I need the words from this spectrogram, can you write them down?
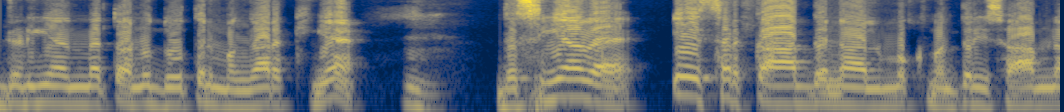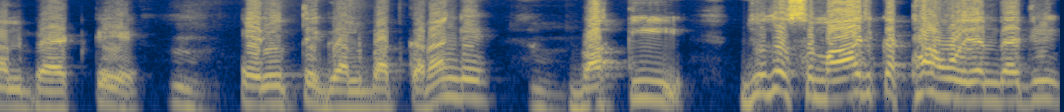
ਜਿਹੜੀਆਂ ਮੈਂ ਤੁਹਾਨੂੰ ਦੋ ਤਿੰਨ ਮੰਗਾਂ ਰੱਖੀਆਂ ਦਸੀਆਂ ਵੈ ਇਹ ਸਰਕਾਰ ਦੇ ਨਾਲ ਮੁੱਖ ਮੰਤਰੀ ਸਾਹਿਬ ਨਾਲ ਬੈਠ ਕੇ ਇਹਦੇ ਉੱਤੇ ਗੱਲਬਾਤ ਕਰਾਂਗੇ। ਬਾਕੀ ਜਦੋਂ ਸਮਾਜ ਇਕੱਠਾ ਹੋ ਜਾਂਦਾ ਜੀ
